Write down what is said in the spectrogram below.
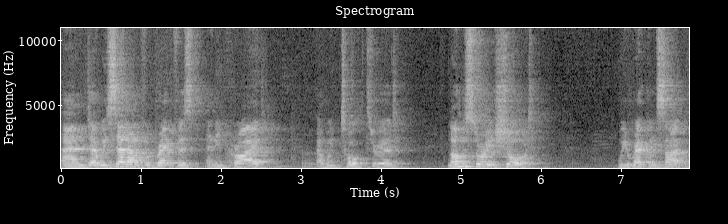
And uh, we sat down for breakfast, and he cried, and we talked through it. Long story short, we reconciled.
